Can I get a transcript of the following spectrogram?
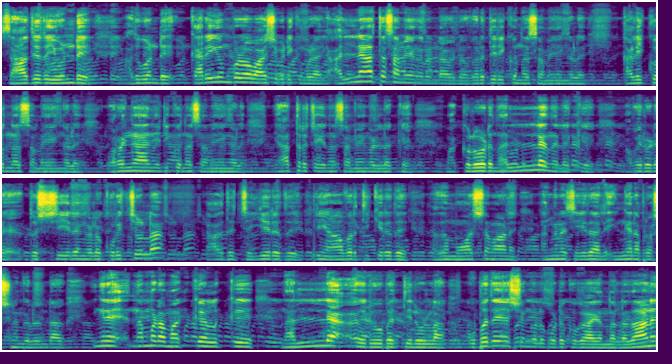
സാധ്യതയുണ്ട്. അതുകൊണ്ട് കരയുമ്പോഴോ വാശി പിടിക്കുമ്പോഴോ അല്ല അല്ലാത്ത സമയങ്ങളുണ്ടാവുമല്ലോ വെറുതെ ഇരിക്കുന്ന സമയങ്ങൾ കളിക്കുന്ന സമയങ്ങൾ ഉറങ്ങാനിരിക്കുന്ന സമയങ്ങൾ യാത്ര ചെയ്യുന്ന സമയങ്ങളിലൊക്കെ മക്കളോട് നല്ല നിലയ്ക്ക് അവരുടെ ദുശ്ശീ ദുശീലങ്ങളെ കുറിച്ചുള്ള അത് ചെയ്യരുത് ഇനി ആവർത്തിക്കരുത്. അത് മോശമാണ്. അങ്ങനെ ചെയ്താൽ ഇങ്ങനെ പ്രശ്നങ്ങൾ ഉണ്ടാകും ഇങ്ങനെ നമ്മുടെ മക്കൾക്ക് നല്ല രൂപത്തിലുള്ള ഉപദേശങ്ങൾ കൊടുക്കുക എന്നുള്ളതാണ്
